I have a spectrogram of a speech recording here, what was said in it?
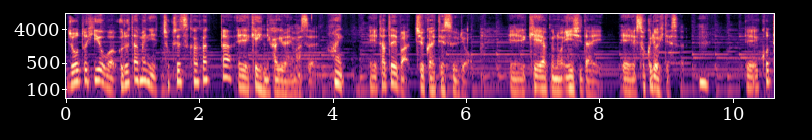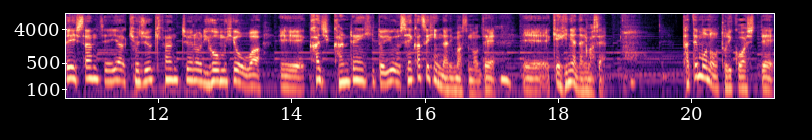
譲渡費用は売るために直接かかった、えー、経費に限られます。はい。えー、例えば仲介手数料、えー、契約の印紙代、えー、測量費です。うんで固定資産税や居住期間中のリフォーム費用は、えー、家事関連費という生活費になりますので、うん、えー、経費にはなりません。建物を取り壊して、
